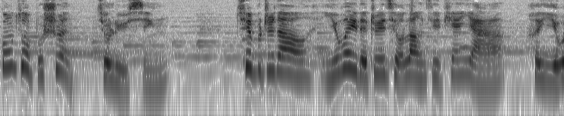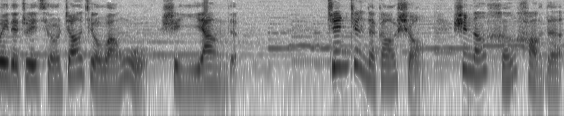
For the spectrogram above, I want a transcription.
工作不顺就旅行，却不知道一味的追求浪迹天涯和一味的追求朝九晚五是一样的。真正的高手是能很好的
